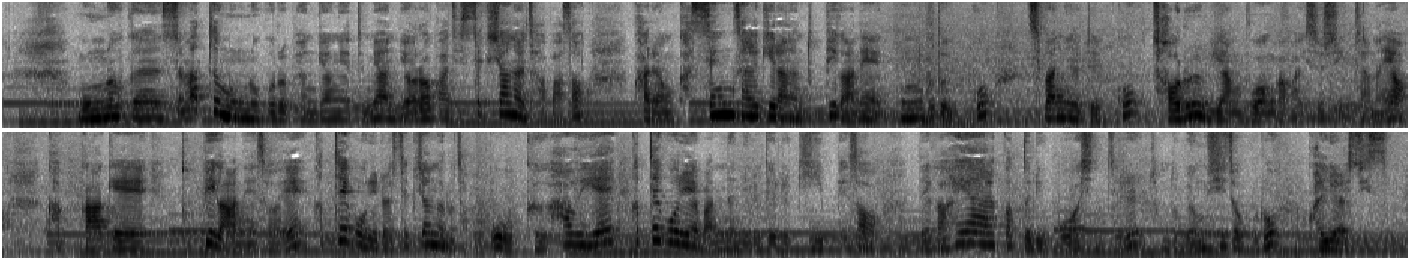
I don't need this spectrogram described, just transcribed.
목록은 스마트 목록으로 변경해두면 여러 가지 섹션을 잡아서 가령 갓생살기라는 토픽 안에 공부도 있고 집안일도 있고 저를 위한 무언가가 있을 수 있잖아요. 각각의 토픽 안에서의 카테고리를 섹션으로 잡고 그 하위에 카테고리에 맞는 일들을 기입해서 내가 해야 할 것들이 무엇인지를 좀 더 명시적으로 관리할 수 있습니다.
